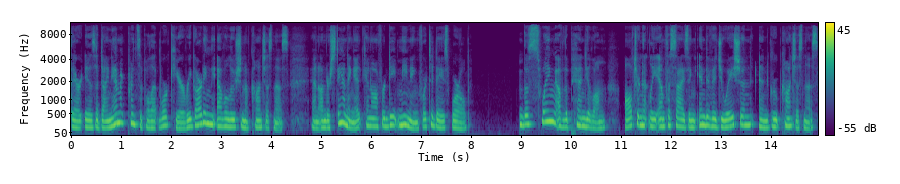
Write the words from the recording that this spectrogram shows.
There is a dynamic principle at work here regarding the evolution of consciousness, and understanding it can offer deep meaning for today's world. The swing of the pendulum, alternately emphasizing individuation and group consciousness,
